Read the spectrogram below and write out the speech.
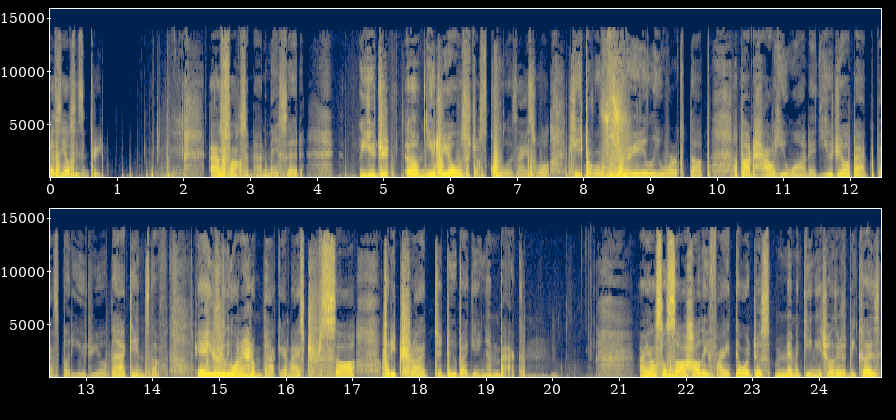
of SAO season 3. As Fox and Anime said, Yuji, um, Eugeo was just cool as ice. Well, was really worked up about how he wanted Eugeo back, best buddy Eugeo back and stuff. Yeah, he really wanted him back, and I saw what he tried to do by getting him back. I also saw how they fight. They were just mimicking each other because,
